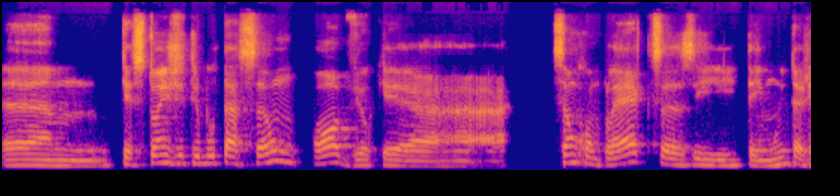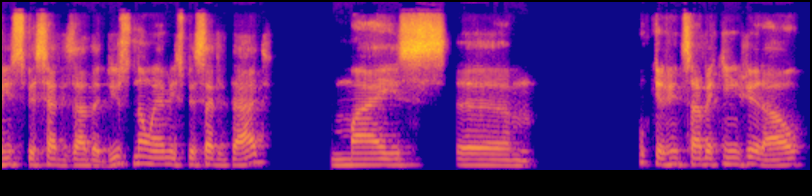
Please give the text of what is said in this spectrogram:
Um, questões de tributação, óbvio que a, são complexas e tem muita gente especializada disso, não é minha especialidade, mas um, o que a gente sabe é que, em geral,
